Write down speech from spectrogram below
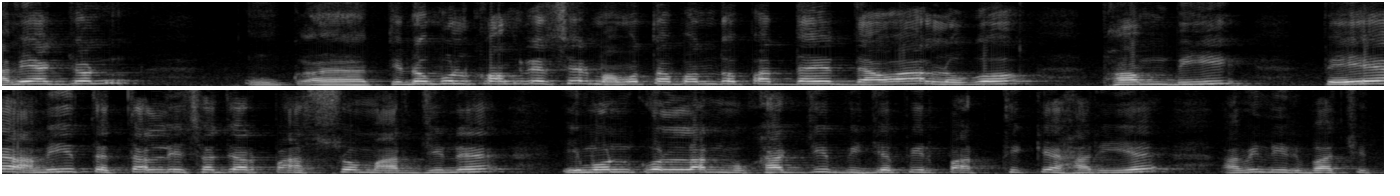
আমি একজন তৃণমূল কংগ্রেসের মমতা বন্দ্যোপাধ্যায়ের দেওয়া লোগো ফর্ম বি পেয়ে আমি তেতাল্লিশ হাজার পাঁচশো মার্জিনে ইমন কল্যাণ মুখার্জি, বিজেপির প্রার্থীকে হারিয়ে আমি নির্বাচিত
